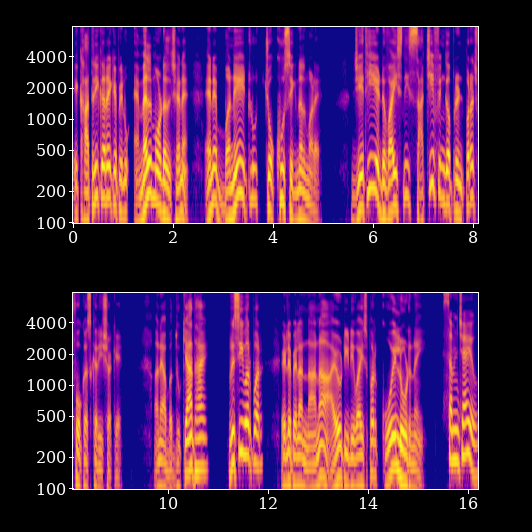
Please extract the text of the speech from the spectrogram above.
એ ખાતરી કરે કે પેલું એમએલ મોડલ છે ને, એને બને એટલું ચોખ્ખું સિગ્નલ મળે, જેથી એ ડિવાઇસની સાચી ફિંગરપ્રિન્ટ પર જ ફોકસ કરી શકે. અને આ બધું ક્યાં થાય? રિસીવર પર, એટલે પેલા નાના આઈઓટી ડિવાઇસ પર કોઈ લોડ નહીં. સમજાયું?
